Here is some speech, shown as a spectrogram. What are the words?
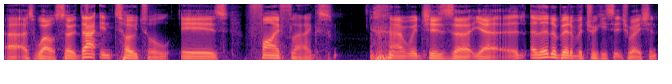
uh, as well. So that in total is five flags. which is uh, yeah a, a, little bit of a tricky situation.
